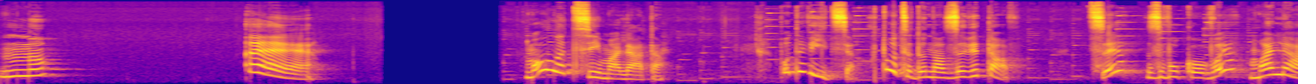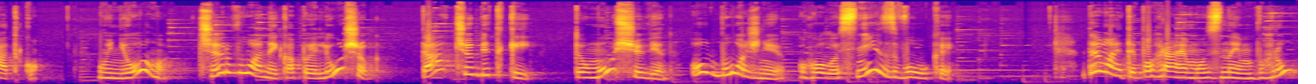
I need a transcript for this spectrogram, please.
Н. Е. Молодці малята. Подивіться, хто це до нас завітав. Це звукове малятко. У нього червоний капелюшок та чобітки, тому що він обожнює голосні звуки. Давайте пограємо з ним в гру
